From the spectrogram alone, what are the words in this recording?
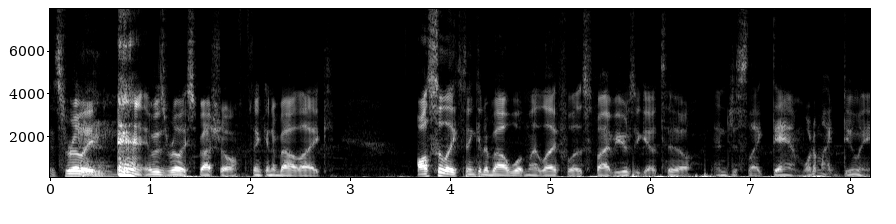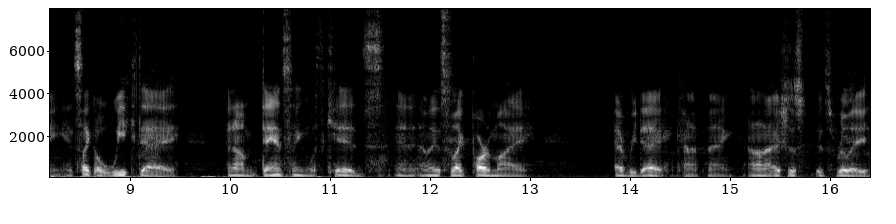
It's really it was really special thinking about like also like thinking about what my life was 5 years ago too and just like damn, what am I doing? It's like a weekday and I'm dancing with kids and mean it's like part of my everyday kind of thing. I don't know, it's just it's really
